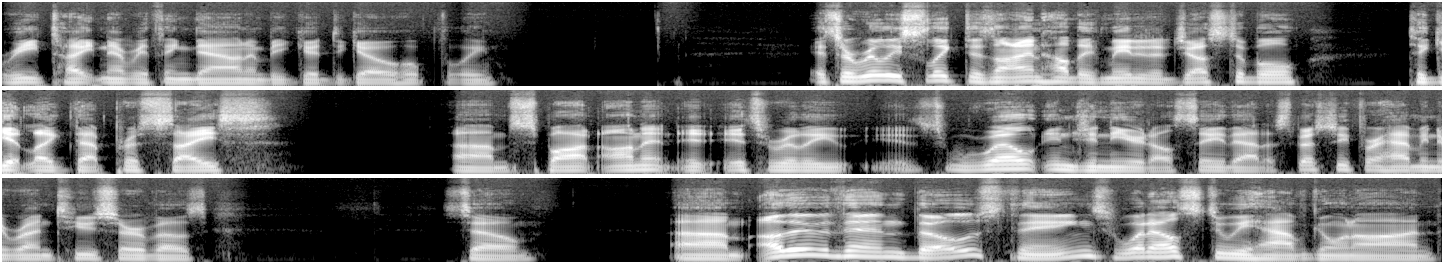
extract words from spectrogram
retighten everything down, and be good to go. Hopefully, it's a really slick design how they've made it adjustable to get like that precise um, spot on it. it. It's really it's well engineered. I'll say that, especially for having to run two servos. So um, other than those things, what else do we have going on?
